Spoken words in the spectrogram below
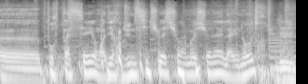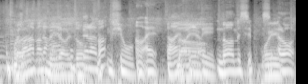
euh, pour passer, on va dire, d'une situation émotionnelle à une autre. Voilà, T'as Vincent. rien il a raison. compris à la Va. fonction. Ouais. Compris. Non, mais c'est. Oui. Alors,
